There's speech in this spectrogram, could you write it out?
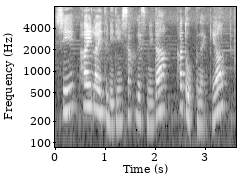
C 파일라이트 리딩 시작하겠습니다. 카드 오픈할게요.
